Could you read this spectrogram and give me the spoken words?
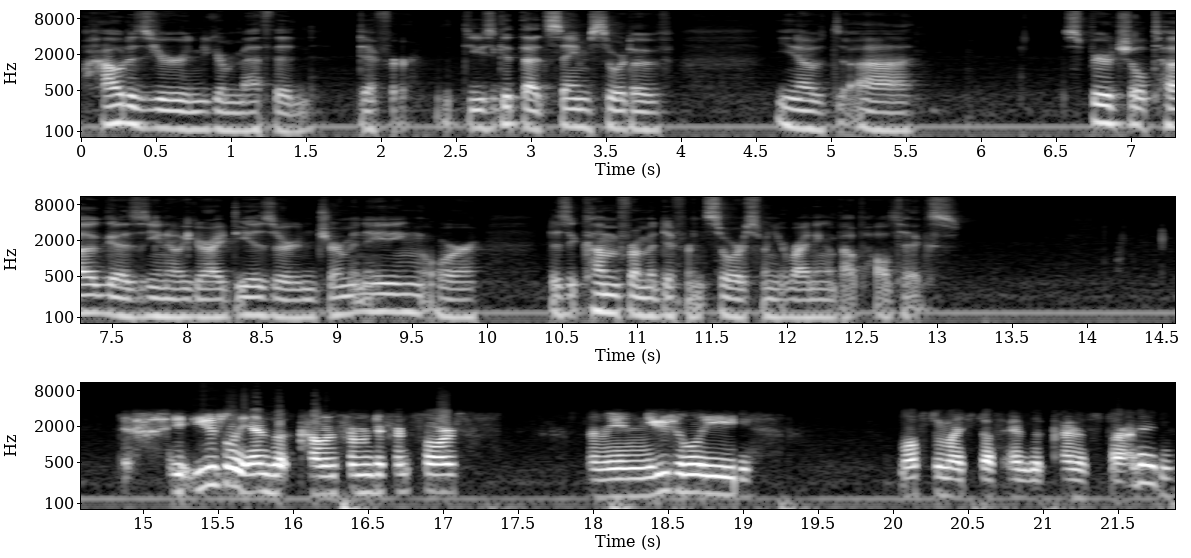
how does your your method differ? Do you get that same sort of, you know, uh, spiritual tug as you know your ideas are germinating, or does it come from a different source when you're writing about politics? It usually ends up coming from a different source. I mean, usually most of my stuff ends up kind of starting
